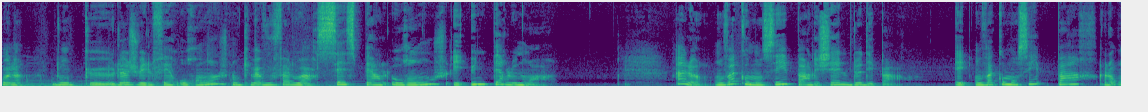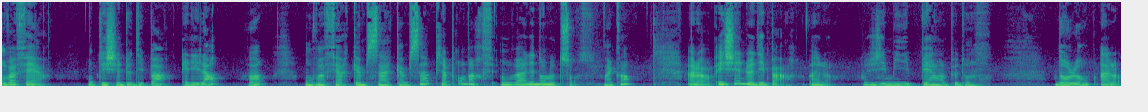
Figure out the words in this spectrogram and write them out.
Voilà, donc euh, là je vais le faire orange, donc il va vous falloir 16 perles orange et une perle noire. Alors, on va commencer par l'échelle de départ. Et on va commencer par... Alors, on va faire... Donc, l'échelle de départ, elle est là. Hein. on va faire comme ça, comme ça. Puis après, on va, on va aller dans l'autre sens. D'accord Alors, échelle de départ. Alors, j'ai mis les perles un peu dans, dans l'ordre. Alors,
